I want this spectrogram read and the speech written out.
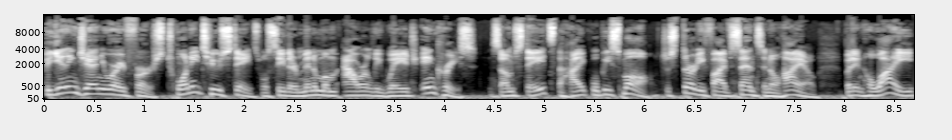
Beginning January 1st, 22 states will see their minimum hourly wage increase. In some states, the hike will be small, just 35 cents in Ohio. But in Hawaii,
